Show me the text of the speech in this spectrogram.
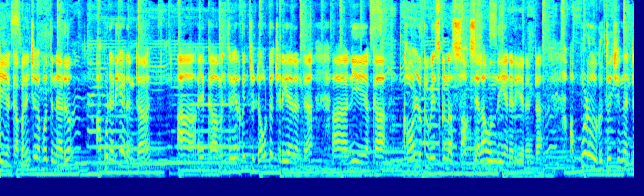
ఈ యొక్క భరించలేకపోతున్నాడు. అప్పుడు అడిగాడంట ఆ యొక్క మంత్రి గారు కొంచెం డౌట్ వచ్చి అడిగారంట. నీ యొక్క కాళ్ళుకు వేసుకున్న సాక్స్ ఎలా ఉంది అని అడిగారంట. అప్పుడు గుర్తొచ్చిందంట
